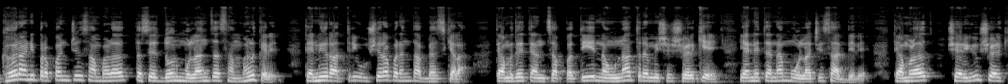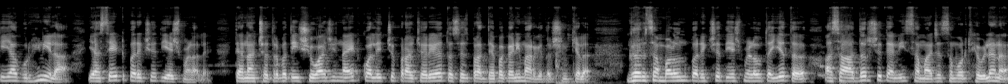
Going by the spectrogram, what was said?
घर आणि प्रपंच सांभाळत तसेच दोन मुलांचा सांभाळ करीत त्यांनी रात्री उशिरापर्यंत अभ्यास केला. त्यामध्ये त्यांचा पती नवनाथ रमेश शेळके यांनी त्यांना मोलाची साथ दिली. त्यामुळेच शरयू शेळके या गृहिणीला या सेट परीक्षेत यश मिळाले. त्यांना छत्रपती शिवाजी नाईट कॉलेजचे प्राचार्य तसेच प्राध्यापकांनी मार्गदर्शन केलं. घर सांभाळून परीक्षेत यश मिळवता येतं असा आदर्श त्यांनी समाजासमोर ठेवल्यानं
